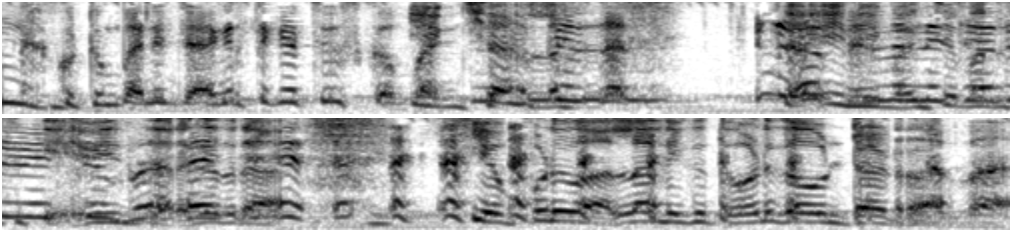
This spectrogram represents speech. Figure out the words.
నా కుటుంబాన్ని జాగ్రత్తగా చూసుకో బాయ్. నా ఇన్షాల్లా. పిల్లల్ని- నా ఏయ్, నీ మంచి పిల్లల్ని మనసుకి ఏమీ చదివించు బాయ్. జరగదురా. ఎప్పుడు అల్లా నీకు తోడుగా ఉంటాడు రా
